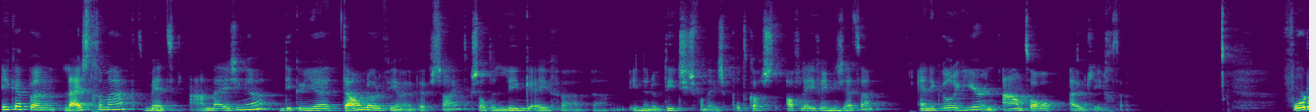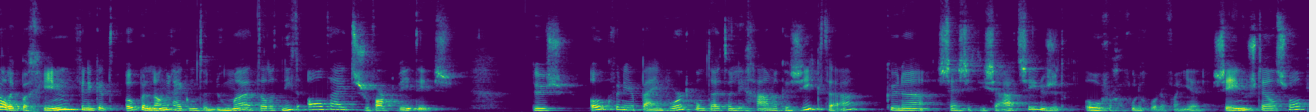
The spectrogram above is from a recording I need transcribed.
Ik heb een lijst gemaakt met aanwijzingen. Die kun je downloaden via mijn website. Ik zal de link even ehm, in de notities van deze podcastaflevering zetten. En ik wil er hier een aantal uitlichten. Voordat ik begin, vind ik het ook belangrijk om te noemen dat het niet altijd zwart-wit is. Dus ook wanneer pijn voortkomt uit een lichamelijke ziekte, kunnen sensitisatie, dus het overgevoelig worden van je zenuwstelsel,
